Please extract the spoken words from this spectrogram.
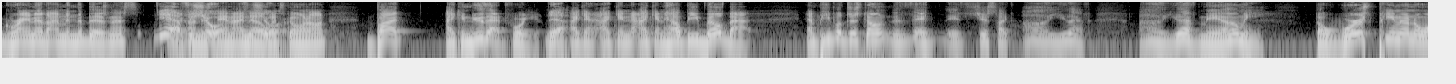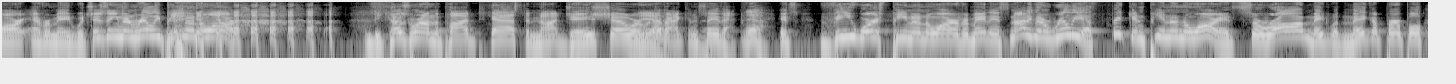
granted, I'm in the business. Yeah, I for sure, understand, I know sure. what's going on, but I can do that for you. Yeah. I can, I can, I can help you build that. And people just don't. It, it's just like, oh, you have, oh, you have Meiomi, the worst Pinot Noir ever made, which isn't even really Pinot Noir. because we're on the podcast and not Jay's show or Yeah, whatever, I can say that. Yeah. It's the worst Pinot Noir ever made. And it's not even really a freaking Pinot Noir. It's Syrah made with mega purple,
